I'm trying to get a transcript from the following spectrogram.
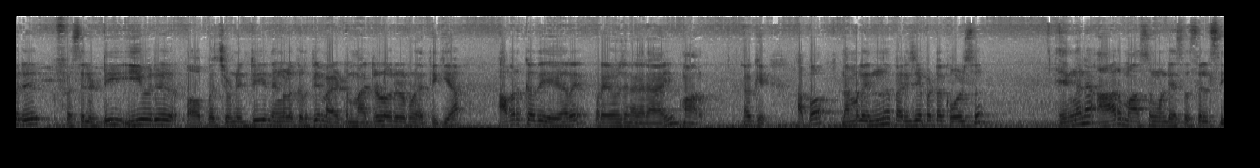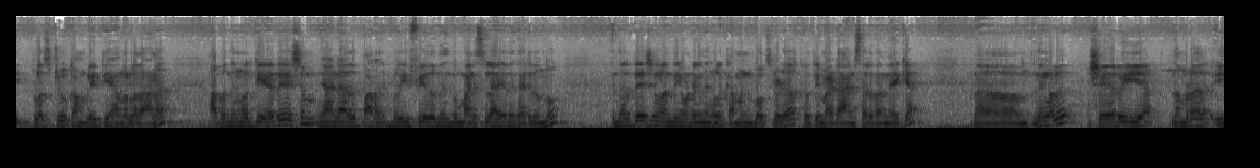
ഒരു ഫെസിലിറ്റി ഈ ഒരു ഓപ്പർച്യൂണിറ്റി നിങ്ങൾ കൃത്യമായിട്ട് മറ്റുള്ളവരോട് എത്തിക്കുക. അവർക്കത് ഏറെ പ്രയോജനകരമായി മാറും. ഓക്കെ അപ്പോൾ നമ്മൾ ഇന്ന് പരിചയപ്പെട്ട കോഴ്സ് എങ്ങനെ ആറ് മാസം കൊണ്ട് S S L C plus two complete ചെയ്യാമെന്നുള്ളതാണ് അപ്പോൾ നിങ്ങൾക്ക് ഏകദേശം ഞാനത് പറ ബ്രീഫ് ചെയ്ത് നിങ്ങൾക്ക് മനസ്സിലായെന്ന് കരുതുന്നു. നിർദ്ദേശങ്ങൾ എന്തെങ്കിലും ഉണ്ടെങ്കിൽ നിങ്ങൾ കമന്റ് ബോക്സിലിടുക കൃത്യമായിട്ട് ആൻസർ തന്നേക്കാം. നിങ്ങൾ ഷെയർ ചെയ്യുക. നമ്മുടെ ഈ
